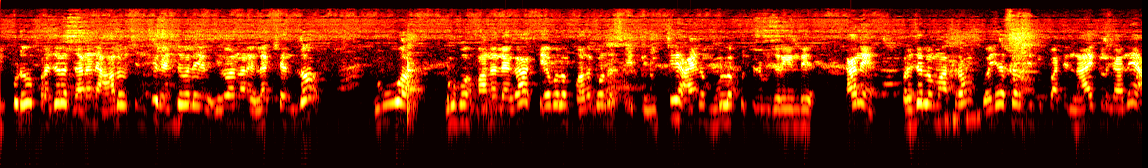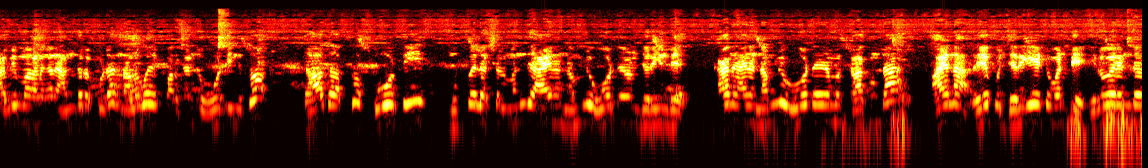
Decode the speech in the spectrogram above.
ఇప్పుడు ప్రజలు దానిని ఆలోచించి రెండు వేల ఇరవై నాలుగు ఎలక్షన్లో గువ్వ గువ్వ మనలేగా కేవలం పదకొండు సీట్లు ఇచ్చి ఆయన మూల కూర్చడం జరిగింది. కానీ ప్రజలు మాత్రం వైఎస్ఆర్సీపీ పార్టీ నాయకులు కానీ అభిమానులు కానీ అందరూ కూడా నలభై పర్సెంట్ ఓటింగ్తో దాదాపు కోటి ముప్పై లక్షల మంది ఆయన నమ్మి ఓటేయడం జరిగింది. కానీ ఆయన నమ్మి ఓటేయడం కాకుండా ఆయన రేపు జరిగేటువంటి ఇరవై రెండో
